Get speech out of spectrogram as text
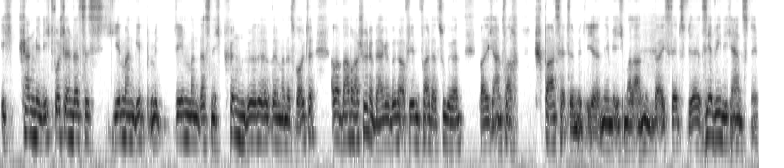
Ich kann mir nicht vorstellen, dass es jemanden gibt, mit dem man das nicht können würde, wenn man das wollte. Aber Barbara Schöneberger würde auf jeden Fall dazugehören, weil ich einfach Spaß hätte mit ihr, nehme ich mal an, da ich selbst sehr wenig ernst nehme.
